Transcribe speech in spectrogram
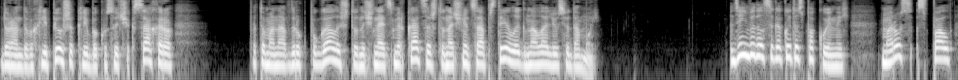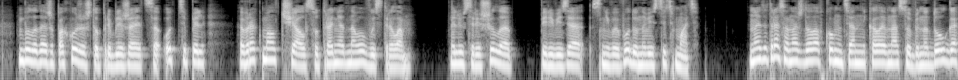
дурандовых лепешек, либо кусочек сахара — Потом она вдруг пугалась, что начинает смеркаться, что начнется обстрел, и гнала Люсю домой. День выдался какой-то спокойный. Мороз спал, было даже похоже, что приближается оттепель. Враг молчал, с утра ни одного выстрела. Люся решила, перевезя с Невой воду, навестить мать. На этот раз она ждала в комнате Анны Николаевны особенно долго.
